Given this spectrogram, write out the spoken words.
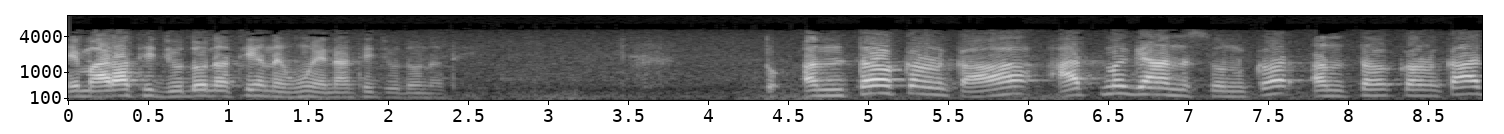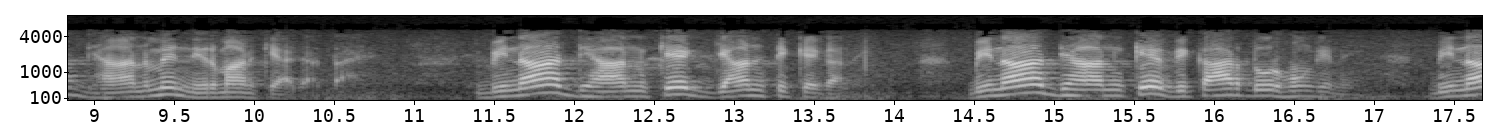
એ મારાથી જુદો નથી અને હું એનાથી જુદો નથી तो अंतकरण का आत्मज्ञान सुनकर अंतकरण का ध्यान में निर्माण किया जाता है बिना ध्यान के ज्ञान टिकेगा नहीं बिना ध्यान के विकार दूर होंगे नहीं बिना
